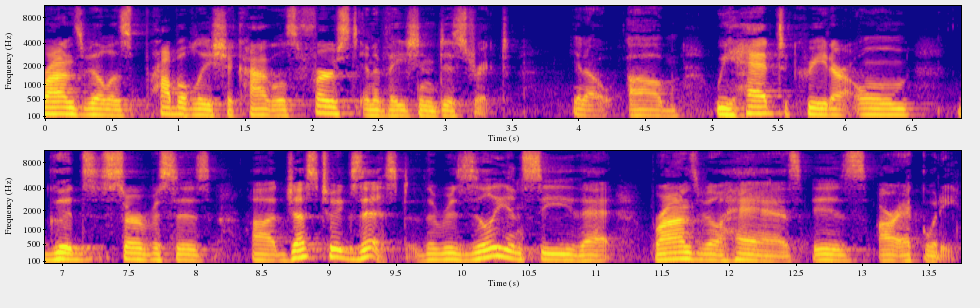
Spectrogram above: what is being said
Bronzeville is probably Chicago's first innovation district. You know, um, we had to create our own goods, services, uh, just to exist. The resiliency that Bronzeville has is our equity.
